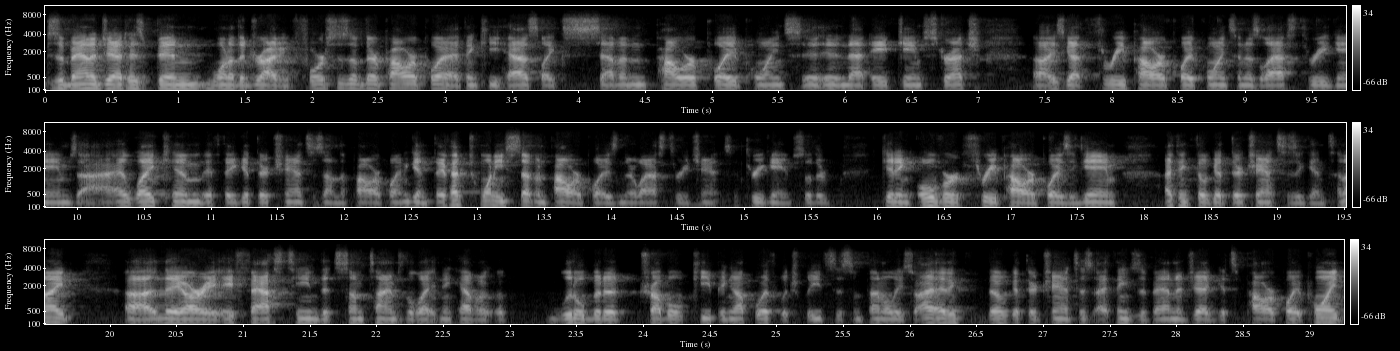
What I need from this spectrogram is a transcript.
Zibanejad has been one of the driving forces of their power play. I think he has like seven power play points in, in that eight game stretch. Uh, he's got three power play points in his last three games. I, I, like him if they get their chances on the power play. And again, they've had 27 power plays in their last three chances, three games, so they're getting over three power plays a game. I think they'll get their chances again tonight. Uh, they are a, a, fast team that sometimes the Lightning have a, a, little bit of trouble keeping up with, which leads to some penalties. So I, I think they'll get their chances. I think Zibanejad gets a power play point,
